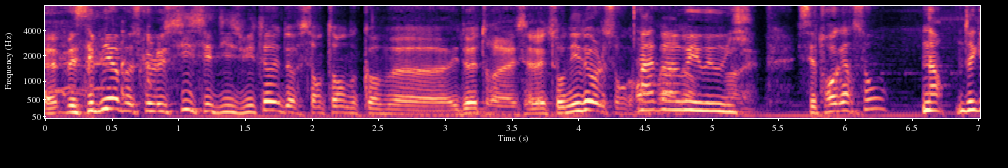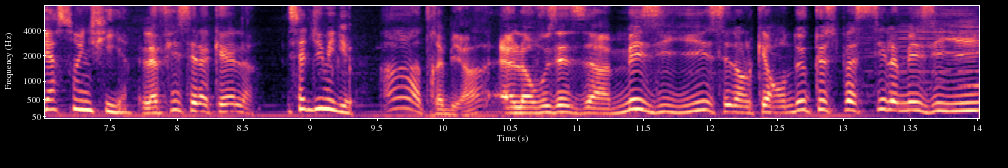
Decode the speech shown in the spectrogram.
Euh, mais c'est bien parce que le 6 et 18 ans, ils doivent s'entendre comme. euh, il doit être, ça doit être son idole, son grand Ah frère. bah oui, oui, oui. Ouais. C'est trois garçons? Non, deux garçons, une fille. La fille, c'est laquelle? Celle du milieu. Ah, très bien. Alors, vous êtes à Mézilly, c'est dans le 42. Que se passe-t-il à Mézilly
